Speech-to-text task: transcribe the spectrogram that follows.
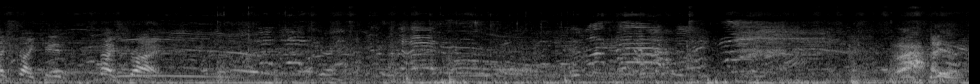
Nice try, kid. Nice try. Ah!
